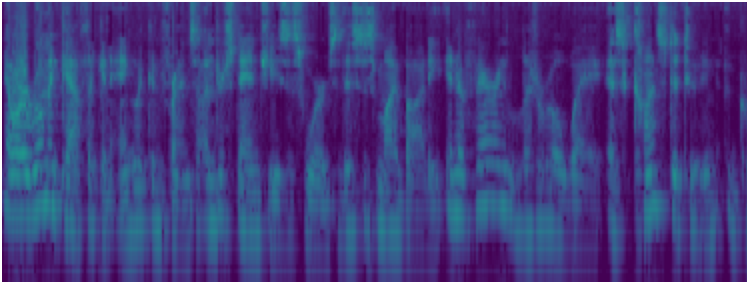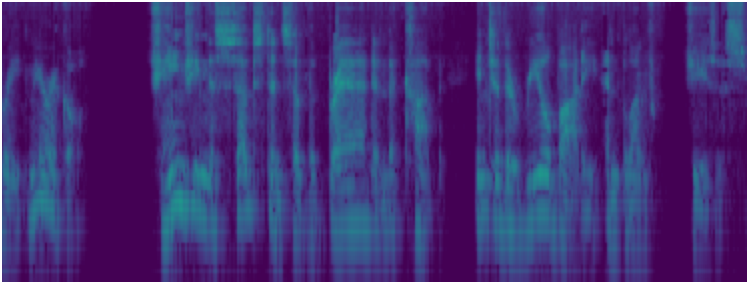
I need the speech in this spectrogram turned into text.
Now, our Roman Catholic and Anglican friends understand Jesus' words, This is my body, in a very literal way as constituting a great miracle, changing the substance of the bread and the cup into the real body and blood of Jesus.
